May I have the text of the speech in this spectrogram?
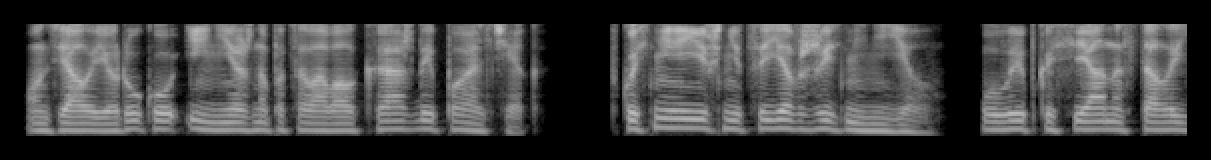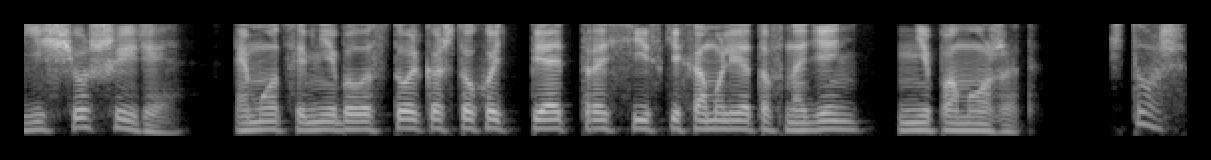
Он взял ее руку и нежно поцеловал каждый пальчик. Вкуснее яичницы я в жизни не ел. Улыбка Сианы стала еще шире. Эмоций в ней было столько, что хоть пять троссийских амулетов на день не поможет. «Что ж,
